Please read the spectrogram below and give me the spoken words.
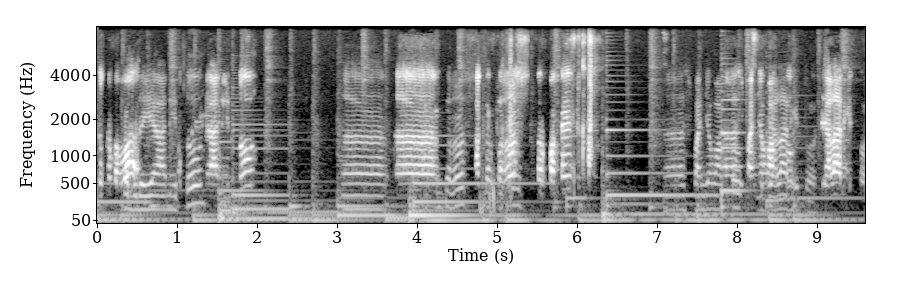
kebudayaan itu uh, uh, terus terpakai terpakai uh, sepanjang waktu sepanjang jalan waktu, gitu. jalan gitu.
